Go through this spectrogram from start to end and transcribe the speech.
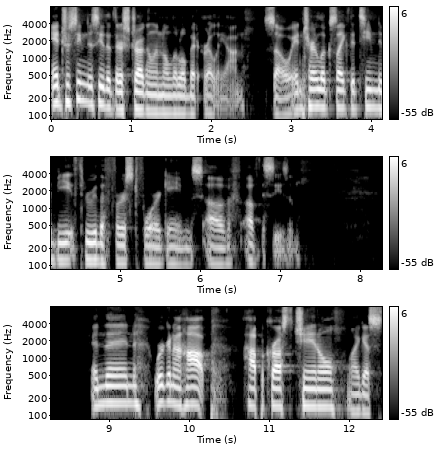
interesting to see that they're struggling a little bit early on. So Inter looks like the team to beat through the first four games of of the season. And then we're gonna hop hop across the channel. Well, I guess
